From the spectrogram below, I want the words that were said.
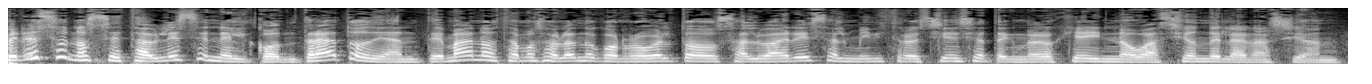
Pero eso no se establece en el contrato de antemano. Estamos hablando con Roberto Salvarez, el ministro de Ciencia, Tecnología e Innovación de la Nación.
